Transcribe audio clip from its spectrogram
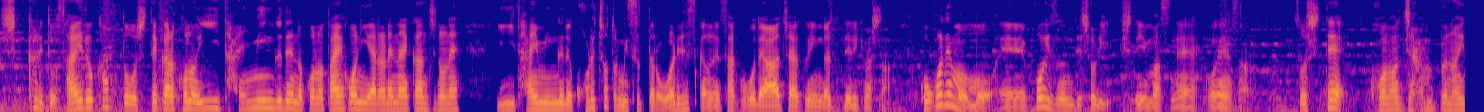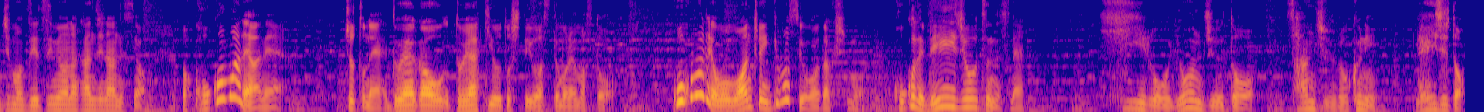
しっかりとサイドカットをしてから、このいいタイミングでの、この大砲にやられない感じのね、いいタイミングで、これちょっとミスったら終わりですからね。さあ、ここでアーチャークイーンが出てきました。ここでももう、えーポイズンで処理していますね、おでんさん。そして、このジャンプの位置も絶妙な感じなんですよ。まあここまではね、ちょっとね、ドヤ顔、ドヤキオとして言わせてもらいますと、ここまではワンチャンいけますよ、私も。ここでレイジを打つんですね。ヒーロー40と36人、レイジと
